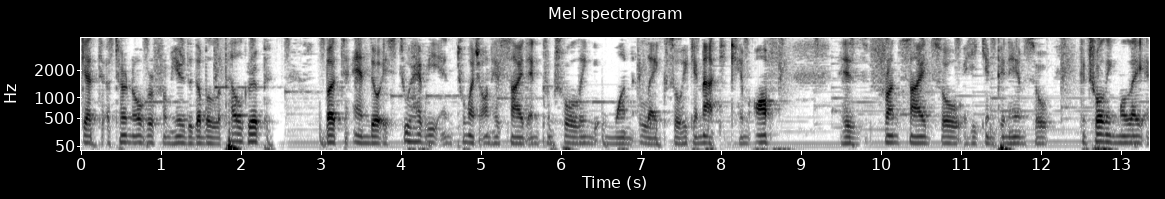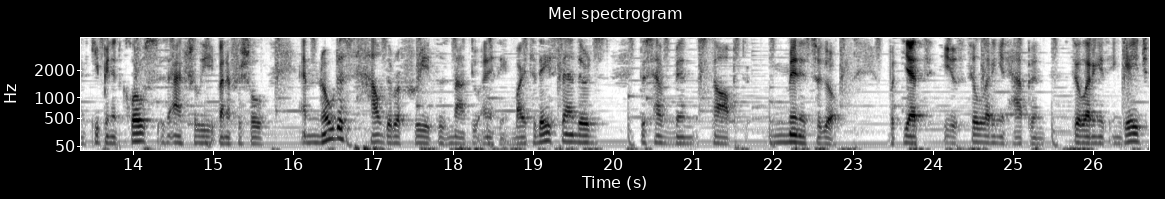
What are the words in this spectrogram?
get a turnover from here, the double lapel grip, but Endo is too heavy and too much on his side and controlling one leg, so he cannot kick him off his front side so he can pin him. So controlling Malay and keeping it close is actually beneficial. And notice how the referee does not do anything. By today's standards, this have been stopped minutes ago. But yet he is still letting it happen, still letting it engage,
